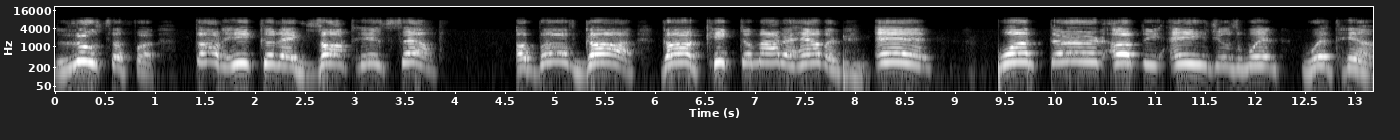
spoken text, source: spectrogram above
Lucifer, thought he could exalt himself above God. God kicked him out of heaven, and one third of the angels went with him.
